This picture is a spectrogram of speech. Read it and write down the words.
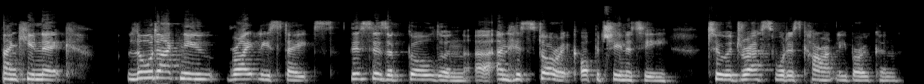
Thank you, Nick. Lord Agnew rightly states this is a golden uh, and historic opportunity to address what is currently broken.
